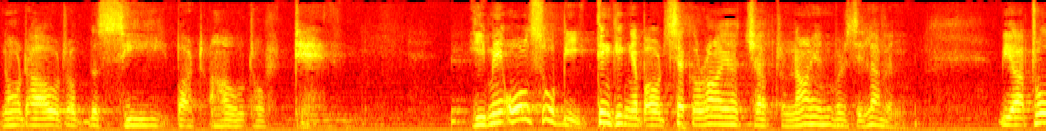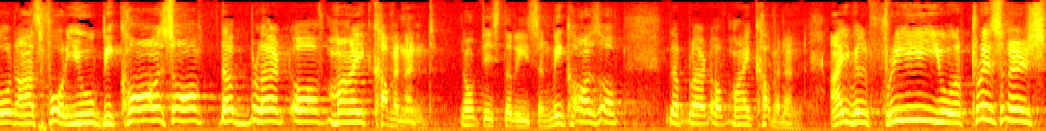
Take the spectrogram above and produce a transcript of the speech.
not out of the sea, but out of death. He may also be thinking about Zechariah chapter 9, verse 11. We are told, As for you, because of the blood of my covenant. Notice the reason. Because of the blood of my covenant. I will free your prisoners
